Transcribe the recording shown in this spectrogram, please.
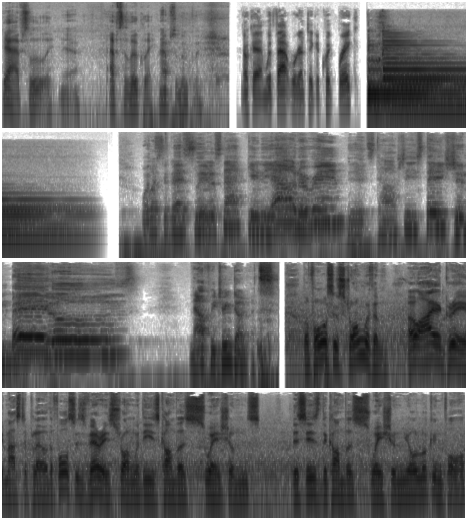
Yeah, absolutely, Yeah, absolutely. absolutely. Okay, and with that, we're going to take a quick break. What's the best little snack in the outer rim? It's Tosche Station Bagels. Now featuring donuts. The force is strong with them. Oh, I agree, Master Plo. The force is very strong with these conversations. This is the conversation you're looking for.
